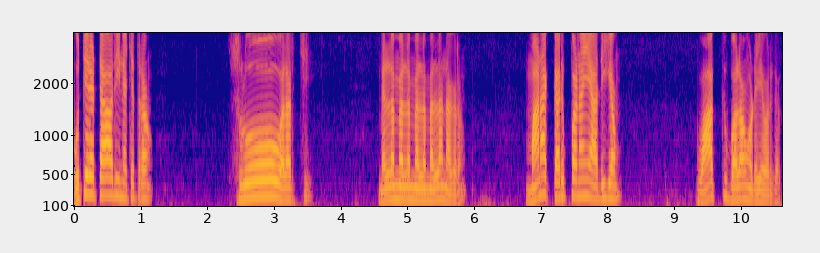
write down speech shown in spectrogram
உத்திரட்டாதி நட்சத்திரம் ஸ்லோ வளர்ச்சி. மெல்ல மெல்ல மெல்ல மெல்ல நகரும். மனக்கற்பனை அதிகம். வாக்கு பலம் உடையவர்கள்.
